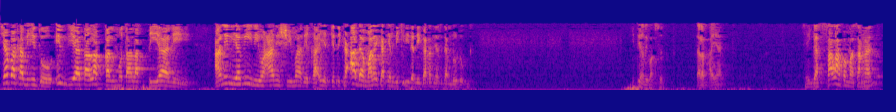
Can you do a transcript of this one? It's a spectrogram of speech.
Siapa kami itu? Idh yatalaqqal mutalaqqiyani anil yamini wa anil shimali qa'id ketika ada malaikat yang di kiri dan di kanannya sedang duduk. Itu yang dimaksud dalam ayat. Sehingga salah pemasangan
